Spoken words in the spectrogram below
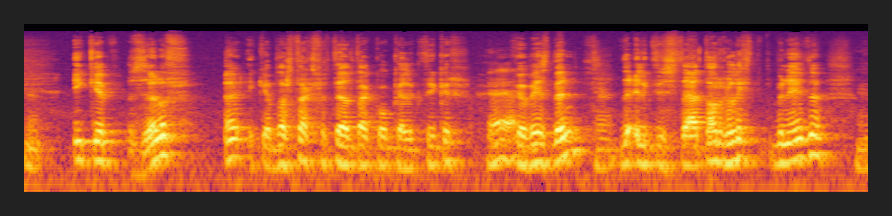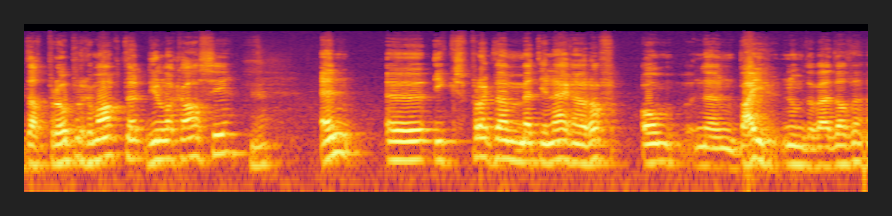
Ja. Ik heb zelf, eh, ik heb daar straks verteld dat ik ook ja. geweest ben. De elektriciteit daar gelegd beneden, dat proper gemaakt, hè, die locatie. Ja. En eh, ik sprak dan met die eigen raf om een bij, noemden wij dat.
